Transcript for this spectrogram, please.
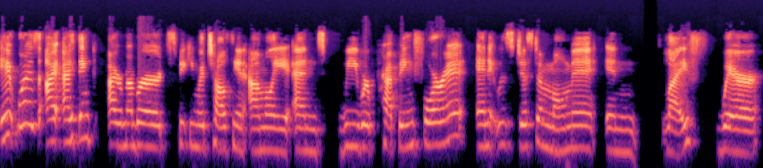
it was I, I think I remember speaking with Chelsea and Emily, and we were prepping for it, and it was just a moment in life where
